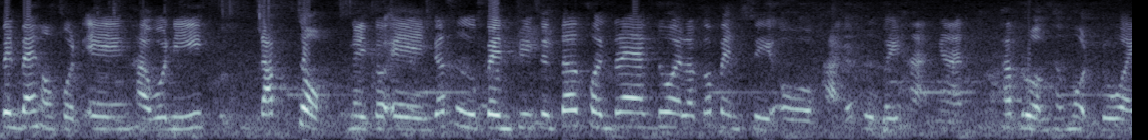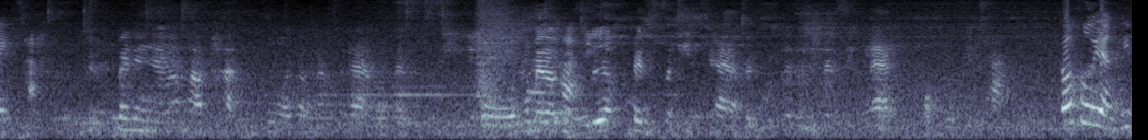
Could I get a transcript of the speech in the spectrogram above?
เป็นแบรนด์ของฝนเองค่ะ วันนี้รับจบในตัวเองก็คือเป็นพรีเซนเตอร์คนแรกด้วย แล้วก็เป็น CEO ค่ะ ก็คือบริหารงานภาพรวมทั้งหมดด้วยค่ะ เป็นยังไงบ้างคะผ่านตัวจากนักแสดงมาเป็นซีโอทำไมเราถึงเลือกเป็นสกินแคร์เป็นเป็นเป็นสิ่งแรกของธุรกิจค่ะ ก็คืออย่างที่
